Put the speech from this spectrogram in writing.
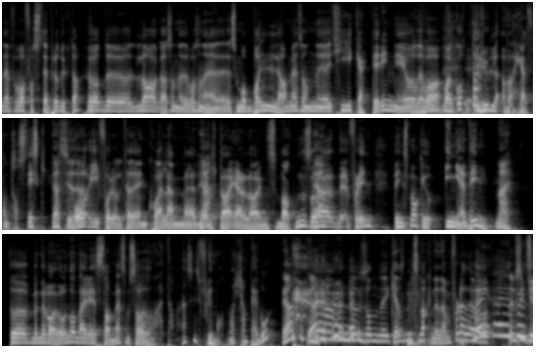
det var faste produkter. Hun hadde laga sånne Det var sånne små baller med sånn eh, kikerter inni, og det var, var godt, da? Rulla, det var helt fantastisk. Ja, og i forhold til den KLM Ja. Delta Airlines-maten, så Ja. For den, den smaker jo ingenting. Nei. Så, men det var jo noen jeg reiste sammen med som sa sånn «Nei, dæven, Jeg syns flymaten var kjempegod. Ja, ja, ja, men sånn, ikke sånn snakk ned dem for det. Det var, Nei, det men vi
